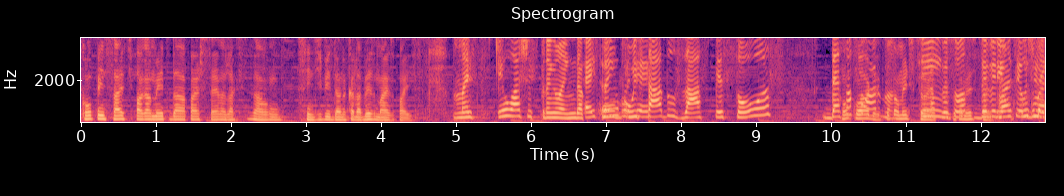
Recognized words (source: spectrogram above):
compensar esse pagamento da parcela, já que estavam se endividando cada vez mais o país. Mas eu acho estranho ainda É estranho o, o porque- Estado usar as pessoas dessa Concordo, forma. totalmente estranho. As pessoas estranho. deveriam Mas ter o os direito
